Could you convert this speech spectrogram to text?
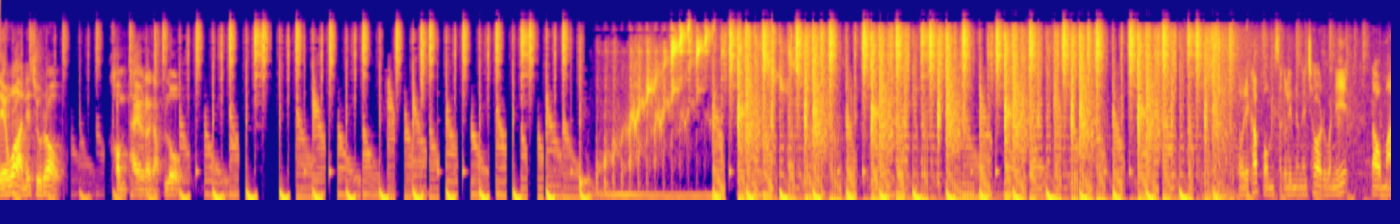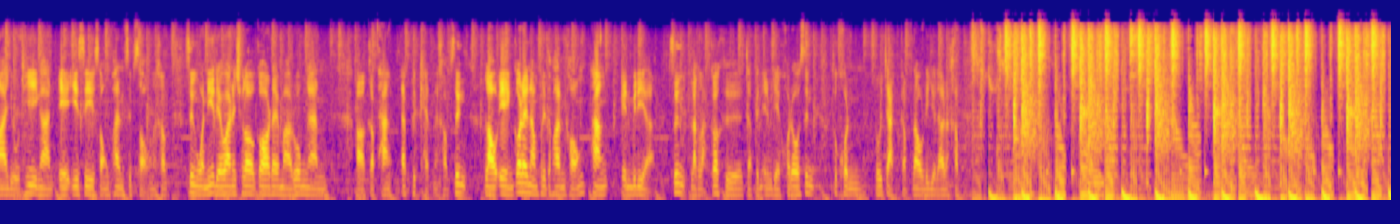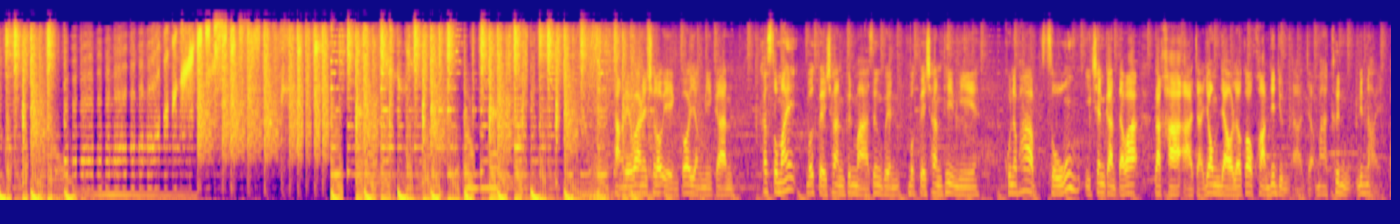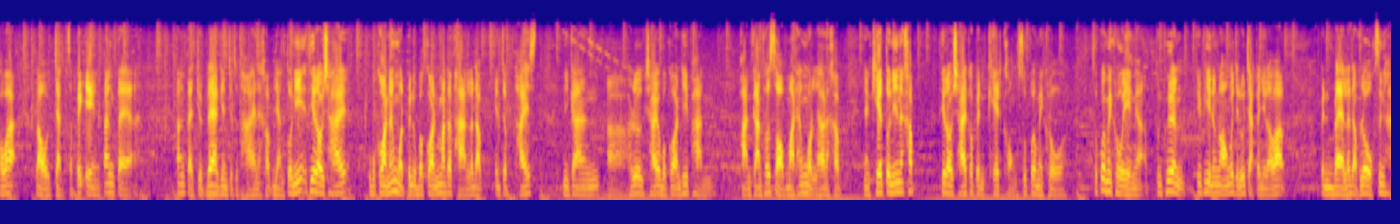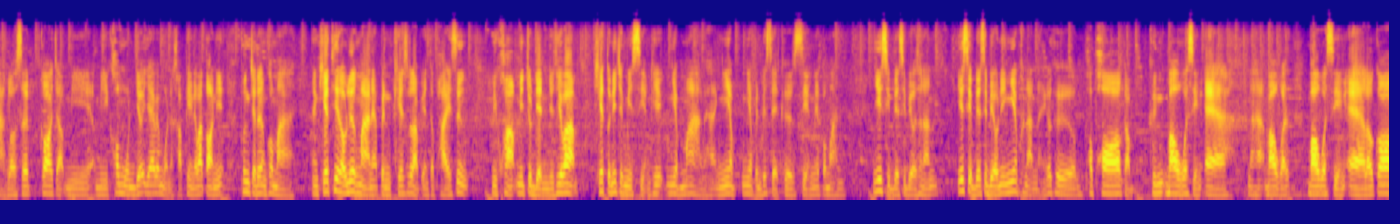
d e v a Natural คอมไทยระดับโลก สวัสดีครับ ผมสักลินดำเนินโชตวันนี้เรามาอยู่ที่งาน AEC 2012 นะครับ ซึ่งวันนี้ d e v a Natural ก็ได้มาร่วมงาน กับทาง a p p l i c a t นะครับซึ่งเราเองก็ได้นำผลิตภัณฑ์ของทาง NVIDIA ซึ่งหลักๆก็คือจะเป็น NVIDIA Quadro ซึ่งทุกคนรู้จักกับเราดีอยู่แล้วนะครับทาง d e v a Natural เองก็ยังมีการ Customize Workstation ขึ้นมา ซึ่งเป็น Workstation ที่มีคุณภาพสูงอีกเช่นกัน แต่ว่าราคาอาจจะย่อมเยาแล้วก็ความยืดหยุ่นอาจจะมากขึ้นนิดหน่อย เพราะว่าเราจัดสเปคเองตั้งแต่ตั้งแต่จุดแรกยันจุดสุดท้ายนะครับ อย่างตัวนี้ที่เราใช้อุปกรณ์ทั้งหมดเป็นอุปกรณ์มาตรฐานระดับ Enterprise มีการาเลือกใช้อุปกรณ์ที่ผ่านผ่านการทดสอบมาทั้งหมดแล้วนะครับ อย่างเคสตัวนี้นะครับที่เราใช้ก็เป็นเคสของ Super Micro ซูเปอร์ไมโครเองเนี่ยเพื่อนๆพี่ๆน้องๆก็จะรู้จักกันอยู่แล้วว่า เป็นแบรนด์ระดับโลก ซึ่งหากเราเซิร์ชก็จะมีมีข้อมูลเยอะแยะไปหมดนะครับ เพียงแต่ว่าตอนนี้เพิ่งจะเริ่มเข้ามา อย่างเคสที่เราเลือกมาเนี่ยเป็นเคสระดับ Enterprise ซึ่งมีความมีจุดเด่นอยู่ที่ว่าเคสตัวนี้จะมีเสียงที่เงียบมากนะฮะเงียบเงียบเป็นพิเศษคือเสียงเนี่ยประมาณ 20 เดซิเบลเท่านั้น 20 เดซิเบลนี่เงียบขนาดไหนก็คือ พอๆกับคือเบากว่าเสียงแอร์นะฮะเบากว่าเบากว่าเสียงแอร์แล้วก็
